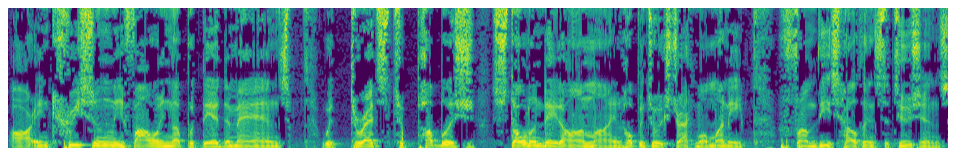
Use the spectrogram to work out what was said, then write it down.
are increasingly following up with their demands with threats to publish stolen data online, hoping to extract more money from these health institutions.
